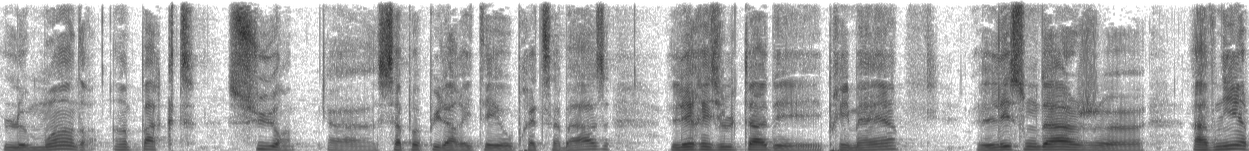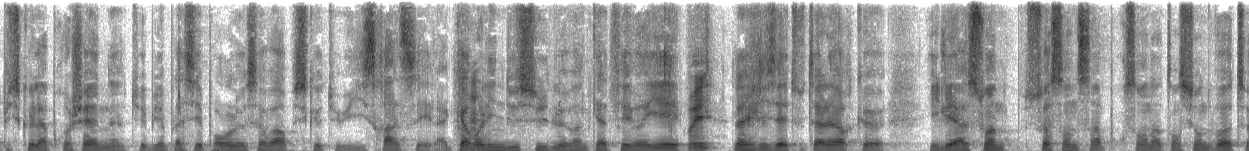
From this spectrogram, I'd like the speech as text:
le moindre impact sur sa popularité auprès de sa base, les résultats des primaires, les sondages à venir, puisque la prochaine, tu es bien placé pour le savoir, puisque tu y seras, c'est la Caroline du Sud le 24 février. Là, je disais tout à l'heure qu'il est à 65% d'intention de vote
